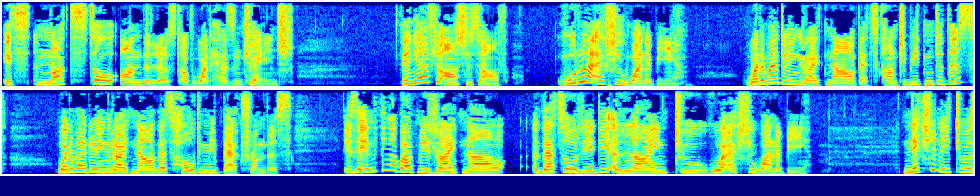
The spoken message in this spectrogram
it's not still on the list of what hasn't changed. Then you have to ask yourself, who do I actually want to be? What am I doing right now that's contributing to this? What am I doing right now that's holding me back from this? Is there anything about me right now that's already aligned to who I actually want to be? Next, you need to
